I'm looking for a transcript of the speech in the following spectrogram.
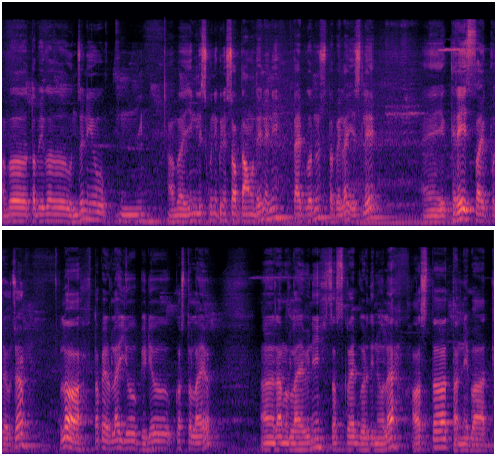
अब तपाईँको हुन्छ नि यो अब इङ्ग्लिस कुनै कुनै शब्द आउँदैन नि टाइप गर्नुहोस्। तपाईँलाई यसले धेरै सहयोग पुर्याउँछ ल तपाईँहरूलाई यो भिडियो कस्तो लाग्यो? राम्रो लाग्यो भने सब्सक्राइब गरिदिनु होला। हस् त धन्यवाद।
